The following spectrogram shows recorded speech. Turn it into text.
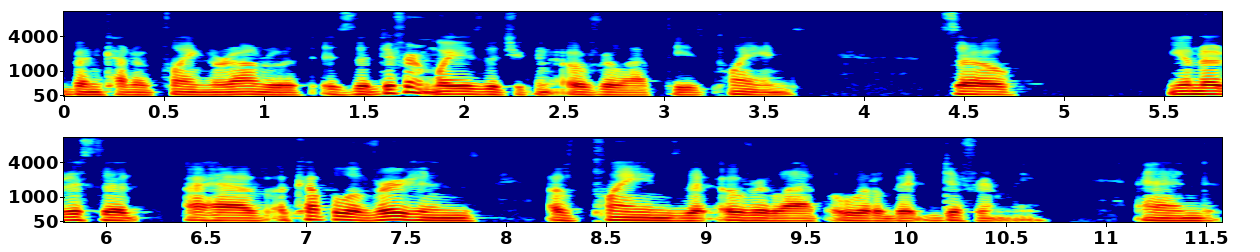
been kind of playing around with is the different ways that you can overlap these planes. So you'll notice that I have a couple of versions of planes that overlap a little bit differently. And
